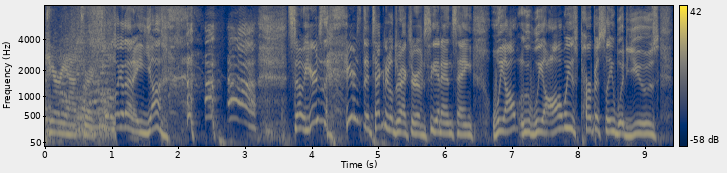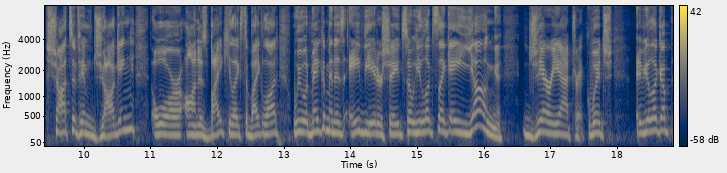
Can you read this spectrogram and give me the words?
geriatric. Look at that, a young. so here's the, here's the technical director of CNN saying we all we always purposely would use shots of him jogging or on his bike. He likes to bike a lot. We would make him in his aviator shade so he looks like a young geriatric. Which, if you look up,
